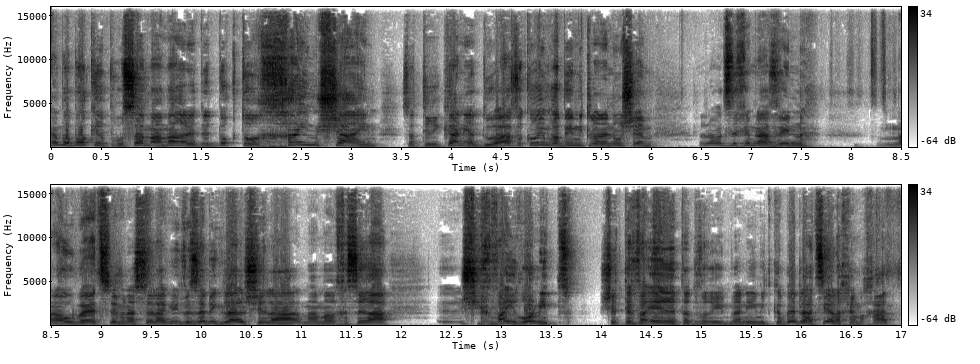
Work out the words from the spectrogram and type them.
היום בבוקר פורסם מאמר על ידי דוקטור חיים שיין, סאטיריקן ידוע, וקוראים רבים התלוננו שהם לא מצליחים להבין מה הוא בעצם מנסה להגיד, וזה בגלל שלמאמר חסרה אה, שכבה אירונית שתבאר את הדברים, ואני מתכבד להציע לכם אחת.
